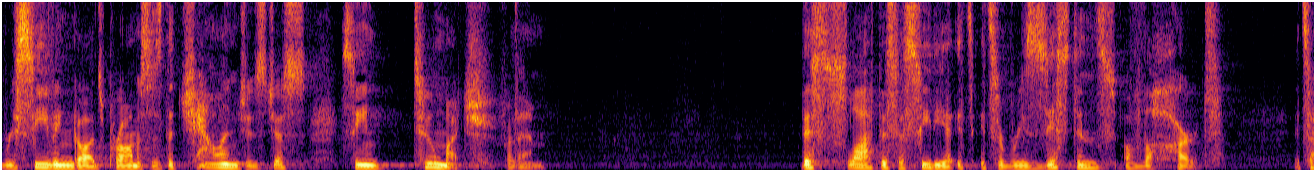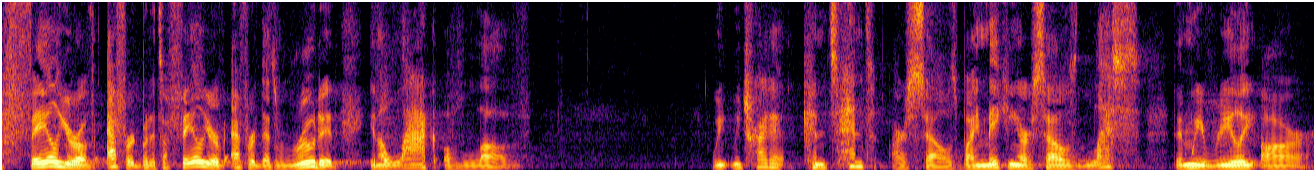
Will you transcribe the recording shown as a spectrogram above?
receiving God's promises, the challenges just seem too much for them. This sloth, this acedia, it's, it's a resistance of the heart. It's a failure of effort, but it's a failure of effort that's rooted in a lack of love. We, we try to content ourselves by making ourselves less than we really are.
